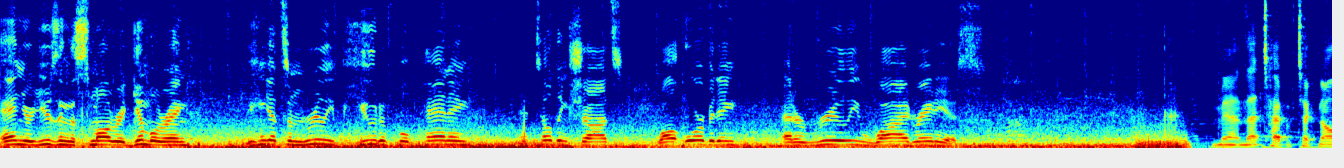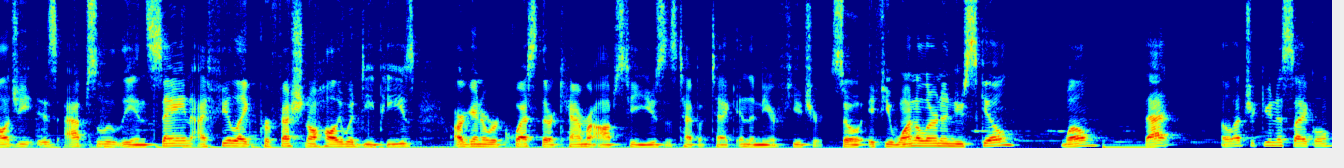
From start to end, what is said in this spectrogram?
and you're using the small rig gimbal ring, you can get some really beautiful panning and tilting shots while orbiting at a really wide radius. Man, that type of technology is absolutely insane. I feel like professional Hollywood DPs are to request their camera ops to use this type of tech in the near future. So if you want to learn a new skill, well, that electric unicycle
